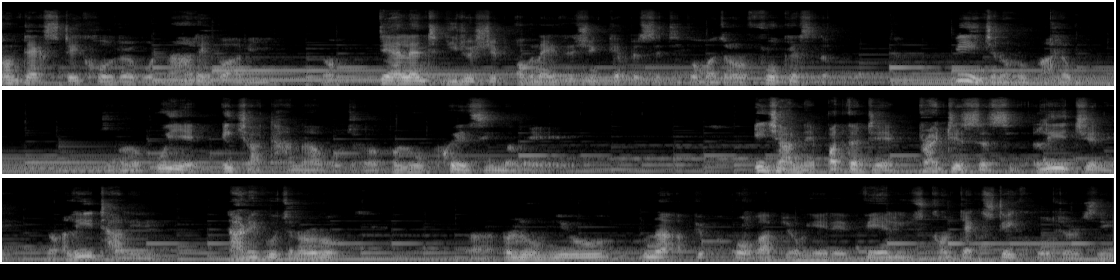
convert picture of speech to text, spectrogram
context stakeholder ကိုနားလည်သွားပြီเนาะ talent leadership organization capacity ပေါ်မှာကျွန်တော်တို့ focus လုပ်ပြီးရင်ကျွန်တော်တို့မလုပ်ကျွန်တော်တို့ကိုယ့်ရဲ့ HR ဌာနကိုကျွန်တော်တို့ဘယ်လိုဖွဲ့စည်းမလဲ HR နဲ့ပတ်သက်တဲ့ practices အလေးအကျင့်တွေနော်အလေးအထားလေးတွေဒါတွေကိုကျွန်တော်တို့ဘယ်လိုမျိုးခုနအပေါ်ကပြောခဲ့တဲ့ values context stakeholders တွေ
